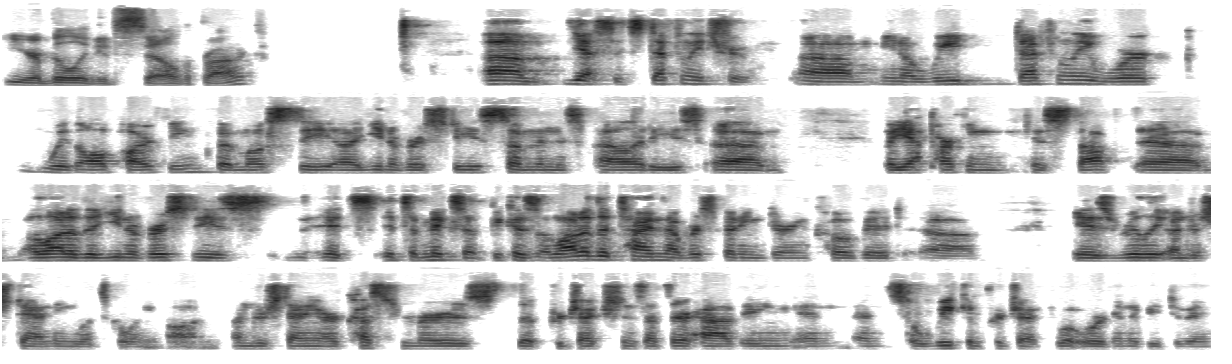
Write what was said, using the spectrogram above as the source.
your ability to sell the product um, yes, it's definitely true. Um, you know, we definitely work with all parking, but mostly uh, universities, some municipalities. Um, but yeah, parking has stopped. Uh, a lot of the universities, it's it's a mix-up because a lot of the time that we're spending during COVID uh, is really understanding what's going on, understanding our customers, the projections that they're having, and and so we can project what we're going to be doing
